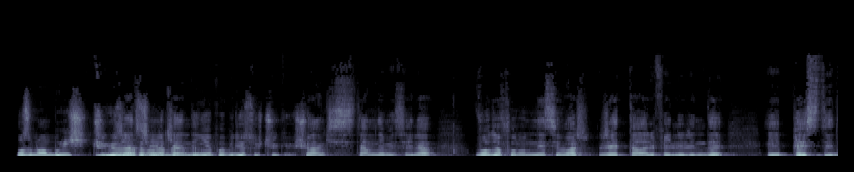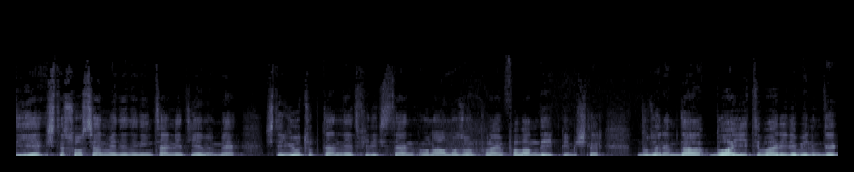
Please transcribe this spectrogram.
o zaman bu iş Çünkü zaten şey onu anlamında. kendin yapabiliyorsun. Çünkü şu anki sistemde mesela Vodafone'un nesi var? Red tarifelerinde e, PES dediği işte sosyal medyadan internet yememe, işte YouTube'dan, Netflix'ten, ona Amazon Prime falan da eklemişler. Bu dönem daha bu ay itibariyle benim de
